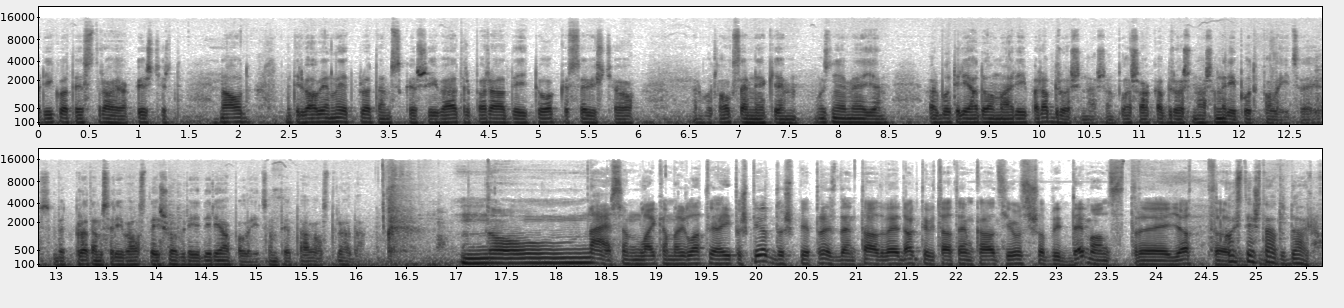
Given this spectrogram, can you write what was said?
rīkoties, straujāk piešķirt naudu. Bet ir vēl viena lieta, protams, ka šī vētra parādīja to, ka sevišķi jau varbūt lauksaimniekiem, uzņēmējiem. Varbūt ir jādomā arī par apdrošināšanu. Plašāka apdrošināšana arī būtu palīdzējusi. Bet, protams, arī valstī šobrīd ir jāpalīdz un pie tā vēl strādā. Nu, nē, esam laikam arī Latvijā īpaši pieraduši pie prezidenta tāda veida aktivitātēm, kādas jūs šobrīd demonstrējat. Ko es tieši tādu daru?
